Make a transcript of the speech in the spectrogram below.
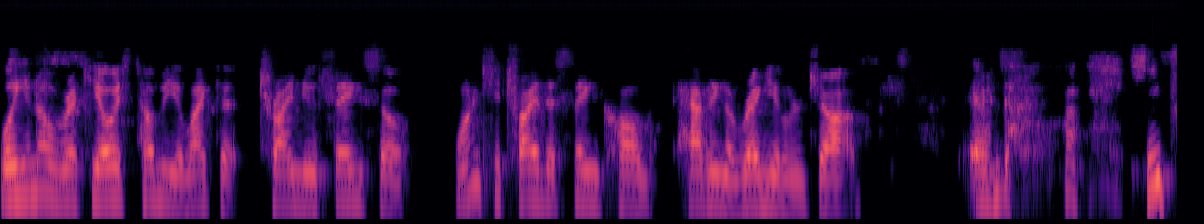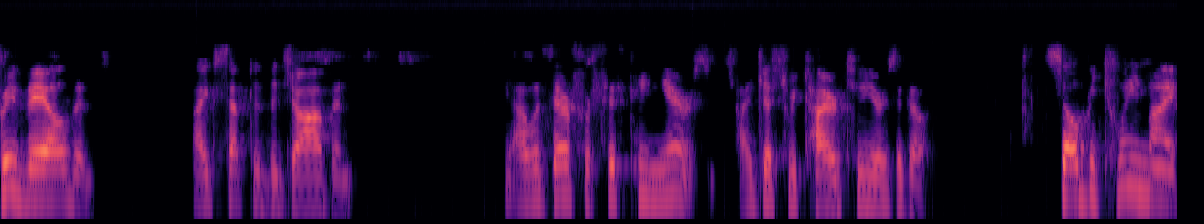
"Well, you know, Rick, you always tell me you like to try new things, so why don't you try this thing called having a regular job?" And she prevailed, and I accepted the job, and I was there for 15 years. I just retired two years ago. So between my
